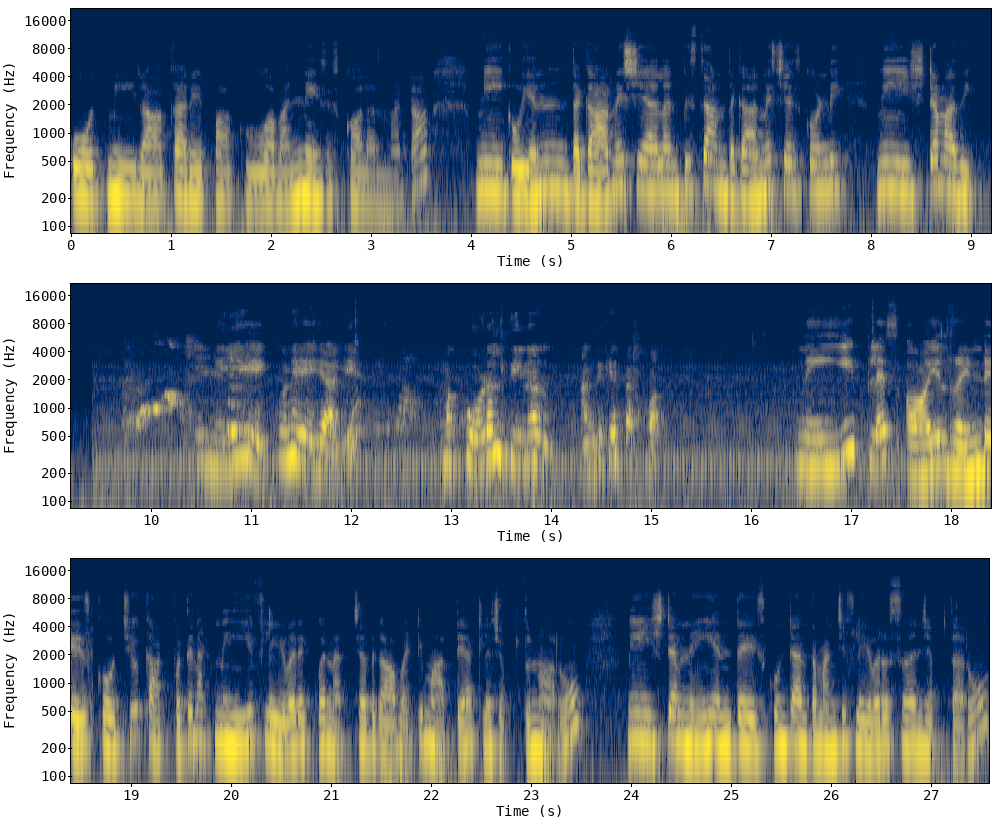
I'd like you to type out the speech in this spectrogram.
కొత్తిమీర కరేపాకు అవన్నీ వేసేసుకోవాలన్నమాట. మీకు ఎంత గార్నిష్ చేయాలనిపిస్తే అంత గార్నిష్ చేసుకోండి. మీ ఇష్టం అది. ఈ నెయ్యి ఎక్కువనే వేయాలి. మా కోడలు తినదు అందుకే తక్కువ. నెయ్యి ప్లస్ ఆయిల్ రెండు వేసుకోవచ్చు. కాకపోతే నాకు నెయ్యి ఫ్లేవర్ ఎక్కువ నచ్చదు కాబట్టి మా అత్తయ్య అట్లా చెప్తున్నారు. మీ ఇష్టం నెయ్యి ఎంత వేసుకుంటే అంత మంచి ఫ్లేవర్ వస్తుందని చెప్తారు.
